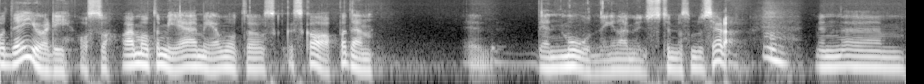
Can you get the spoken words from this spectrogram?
Og det gjør de også. Og er, måte med, er med måte å skape den, eh, den modningen av immunsystemet som du ser. da. Mm. Men um,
